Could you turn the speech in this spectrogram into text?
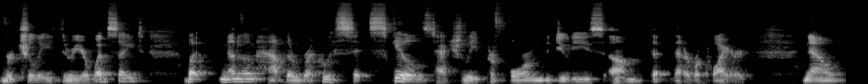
virtually through your website, but none of them have the requisite skills to actually perform the duties um, that, that are required. Now,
